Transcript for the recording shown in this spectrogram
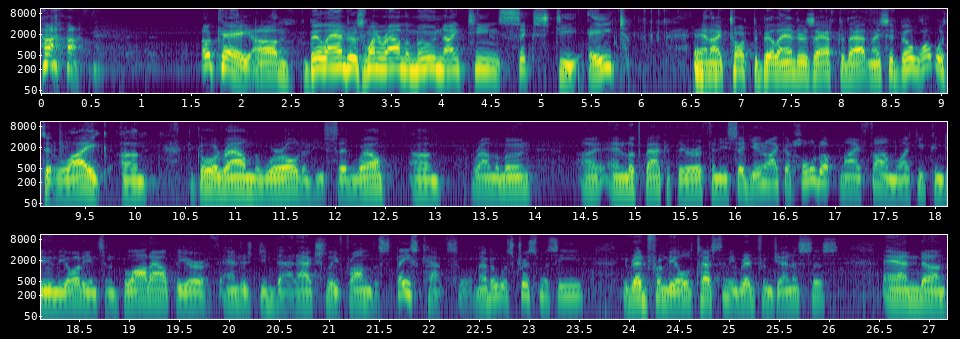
okay, um, Bill Anders went around the moon 1968, and I talked to Bill Anders after that, and I said, Bill, what was it like? Um, to go around the world. And he said, well, um, around the moon, uh, and look back at the earth. And he said, you know, I could hold up my thumb like you can do in the audience and blot out the earth. Anders did that actually from the space capsule. Remember, it was Christmas Eve. He read from the Old Testament, he read from Genesis. And um,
